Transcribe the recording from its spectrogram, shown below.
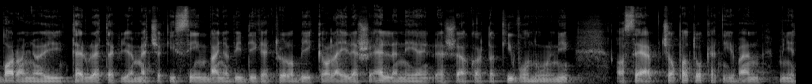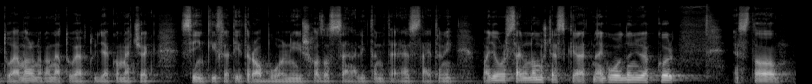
Baranyai területek, ugye a Mecseki szénbánya vidékekről a béke aláírása ellenére se akartak kivonulni a szerb csapatok, hát nyilván minél tovább maradnak, annál tovább tudják a mecsek szénkészletét rabolni és hazaszállítani, elszállítani Magyarországon. Na most ezt kellett megoldani, hogy akkor ezt a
